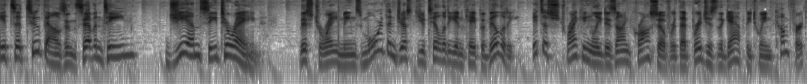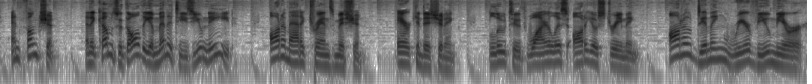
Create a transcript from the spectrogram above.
It's a 2017 GMC Terrain. This Terrain means more than just utility and capability. It's a strikingly designed crossover that bridges the gap between comfort and function. And it comes with all the amenities you need. Automatic transmission, air conditioning, Bluetooth wireless audio streaming, auto dimming rear view mirror,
